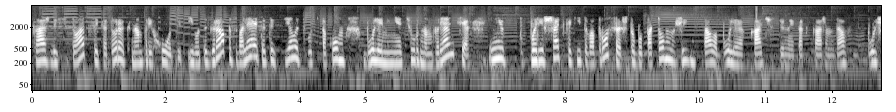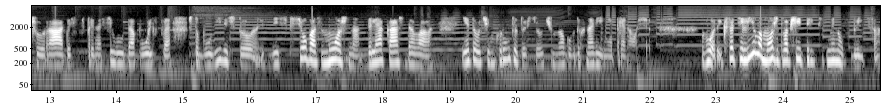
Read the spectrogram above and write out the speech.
каждой ситуации, которая к нам приходит. И вот игра позволяет это сделать вот в таком более миниатюрном варианте и порешать какие-то вопросы, чтобы потом жизнь стала более качественной, так скажем, да, в большую радость, приносила удовольствие, чтобы увидеть, что здесь все возможно для каждого. И это очень круто, то есть очень много вдохновения приносит. Вот. И, кстати, Лила может вообще 30 минут длиться.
